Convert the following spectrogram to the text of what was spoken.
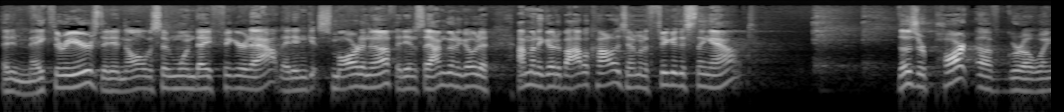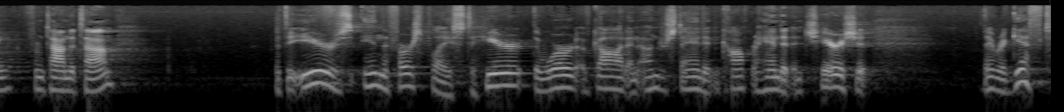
They didn't make their ears. They didn't all of a sudden one day figure it out. They didn't get smart enough. They didn't say, I'm going to go to, I'm going to, go to Bible college and I'm going to figure this thing out. Those are part of growing from time to time. But the ears, in the first place, to hear the Word of God and understand it and comprehend it and cherish it, they were a gift.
